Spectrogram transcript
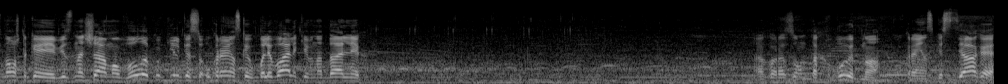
Знову ж таки, відзначаємо велику кількість українських болівальників на дальніх горизонтах видно українські стяги.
